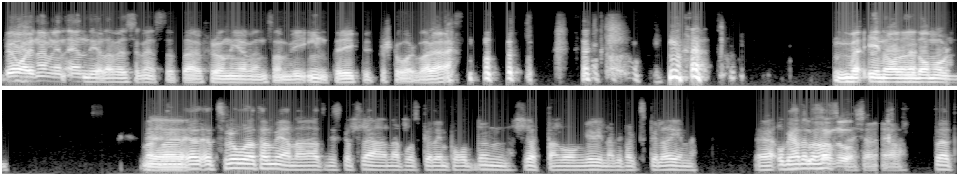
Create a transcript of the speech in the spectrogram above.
Vi har ju nämligen en del av sms där från Even som vi inte riktigt förstår vad det är. Innehållande de orden. Men, men eh. jag, jag, tror att han menar att vi ska träna på att spela in podden 13 gånger innan vi faktiskt spelar in. Eh, och vi hade behövt det känner jag. För att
